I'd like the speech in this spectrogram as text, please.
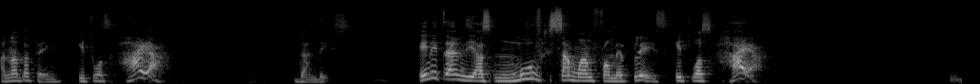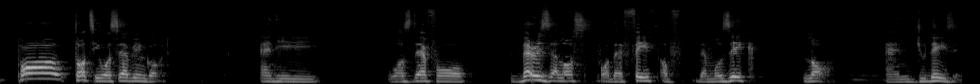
another thing, it was higher than this. Anytime he has moved someone from a place, it was higher. Paul thought he was serving God, and he was therefore very zealous for the faith of the Mosaic law and Judaism.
